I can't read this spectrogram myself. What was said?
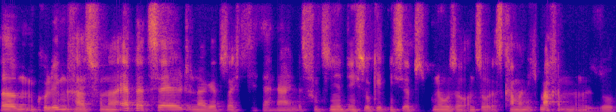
ähm, im Kollegenkreis von einer App erzählt und da gibt es, nein, das funktioniert nicht, so geht nicht Selbsthypnose und so, das kann man nicht machen. Und so,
